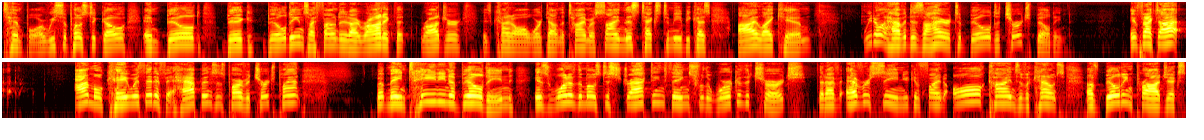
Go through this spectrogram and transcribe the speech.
temple? Are we supposed to go and build big buildings. I found it ironic that Roger is kind of all worked out in the time assigned this text to me because I, like him, we don't have a desire to build a church building. In fact, I I'm okay with it if it happens as part of a church plant. But maintaining a building is one of the most distracting things for the work of the church that I've ever seen. You can find all kinds of accounts of building projects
